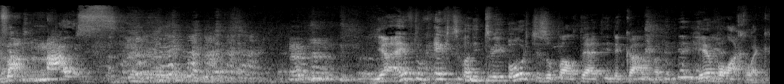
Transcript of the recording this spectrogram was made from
Van Maus? Ja, hij heeft ook echt van die twee oortjes op altijd in de kamer. Heel belachelijk.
